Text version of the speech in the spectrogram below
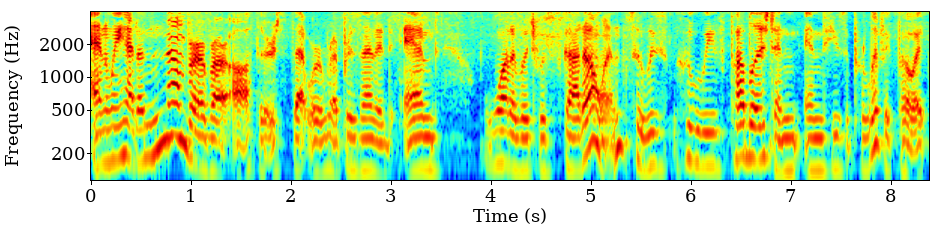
and we had a number of our authors that were represented and one of which was Scott Owens, who is who we've published, and, and he's a prolific poet.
